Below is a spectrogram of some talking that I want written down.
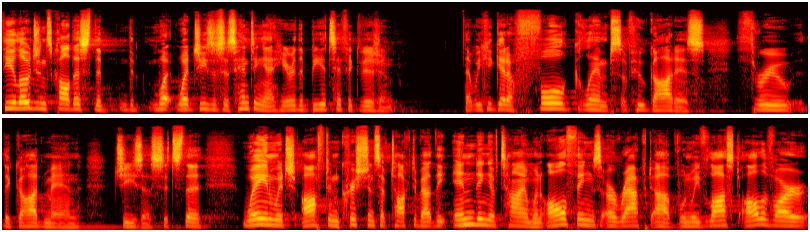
Theologians call this the, the, what, what Jesus is hinting at here the beatific vision, that we could get a full glimpse of who God is through the God man, Jesus. It's the way in which often Christians have talked about the ending of time when all things are wrapped up, when we've lost all of our,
